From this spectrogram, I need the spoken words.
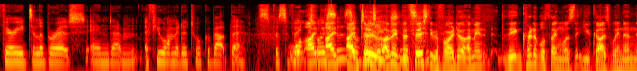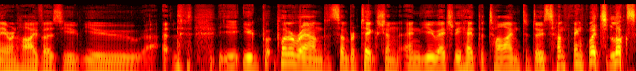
very deliberate. And um, if you want me to talk about the specific well, I, choices, I, I do. I mean, but firstly, before I do, I mean, the incredible thing was that you guys went in there in high vis. You you uh, you, you put, put around some protection, and you actually had the time to do something which looks.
